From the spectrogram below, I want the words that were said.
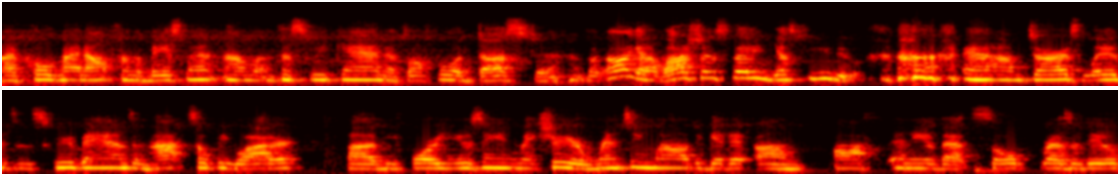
I pulled mine out from the basement um, this weekend. It's all full of dust. And I was like, oh, I gotta wash this thing. Yes, you do. and um, jars, lids, and screw bands and hot soapy water uh, before using. Make sure you're rinsing well to get it um, off any of that soap residue.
